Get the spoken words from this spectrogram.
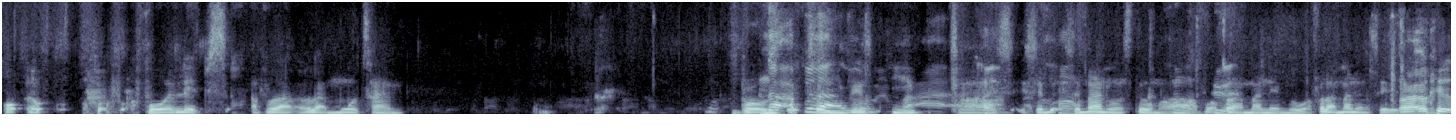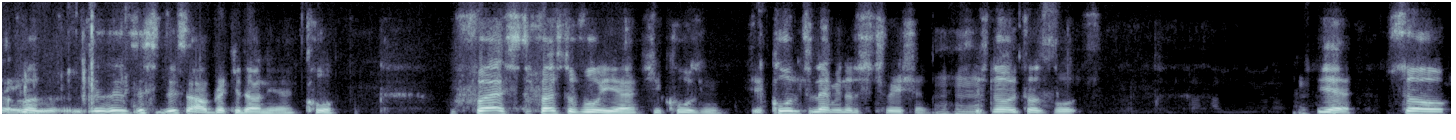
Oh, oh, for, for, for lips. I feel like I feel like more time. Bro, No, I so feel you like- you- I- I ah, it's, it's, a, I it's a can't- bad one still, man. I, feel, I feel like man them will. I feel like man them say this. All right, okay, They- look, this, this, this I'll break it down here. Cool. First, first of all, yeah, she calls me. She called to let me know the situation. Mhm. It's not Uto's fault. Yeah. So,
